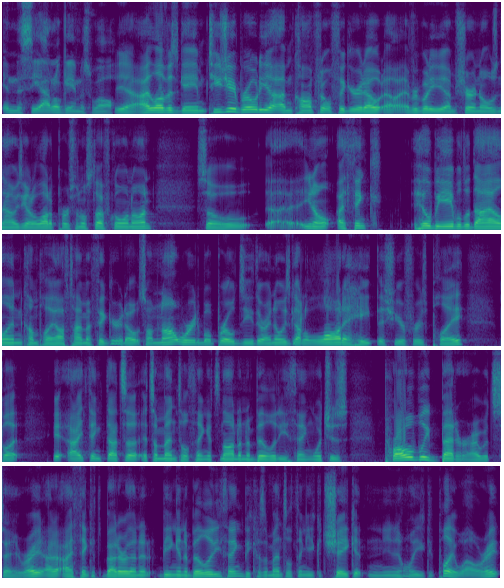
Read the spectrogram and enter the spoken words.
in the Seattle game as well. Yeah, I love his game. TJ Brodie, I'm confident will figure it out. Uh, everybody, I'm sure, knows now he's got a lot of personal stuff going on. So, uh, you know, I think he'll be able to dial in come playoff time and figure it out. So I'm not worried about Broads either. I know he's got a lot of hate this year for his play, but it, I think that's a it's a mental thing. It's not an ability thing, which is probably better. I would say, right? I, I think it's better than it being an ability thing because a mental thing you could shake it and you know you could play well, right?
